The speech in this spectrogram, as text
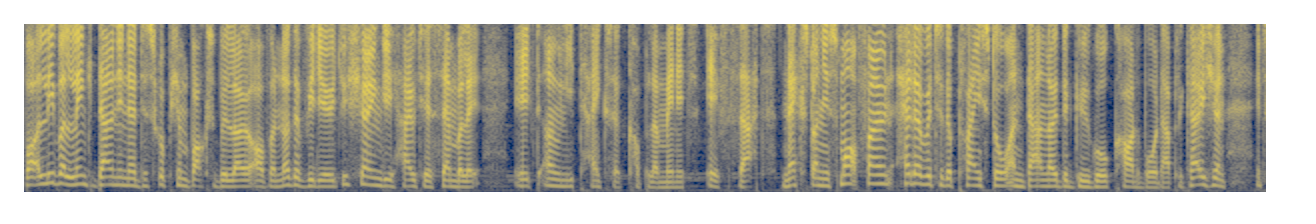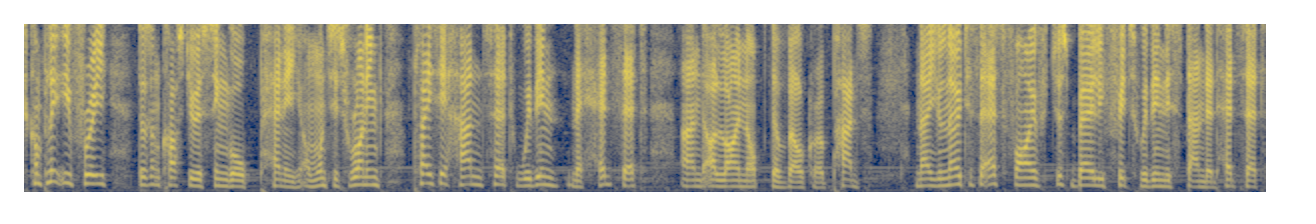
But I'll leave a link down in the description box below of another video just showing you how to assemble it. It only takes a couple of minutes, if that. Next on your smartphone, head over to the Play Store and download the Google Cardboard application. It's completely free, doesn't cost you a single penny. And once it's running, place your handset within the headset and align up the Velcro pads. Now you'll notice the S5 just barely fits within this standard headset.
